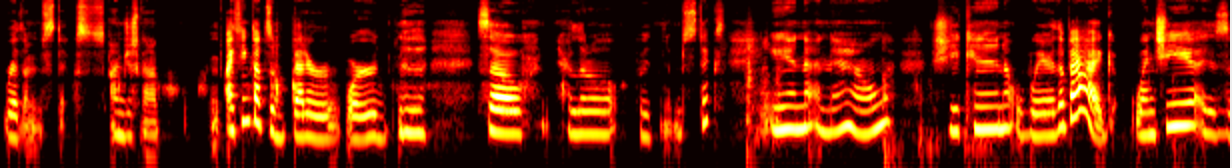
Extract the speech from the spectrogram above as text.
rhythm sticks. I'm just gonna, I think that's a better word. so her little sticks. And now she can wear the bag when she is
